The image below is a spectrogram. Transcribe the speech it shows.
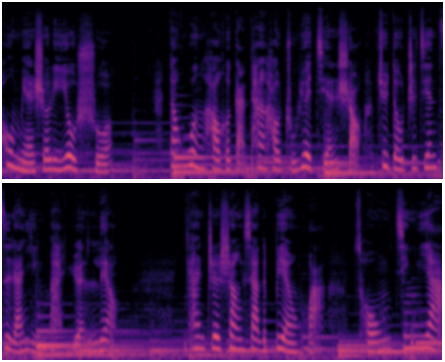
后面舍利又说，当问号和感叹号逐月减少，句逗之间自然隐满原谅。你看这上下的变化，从惊讶、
